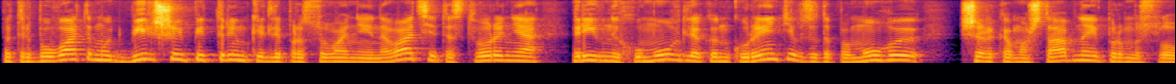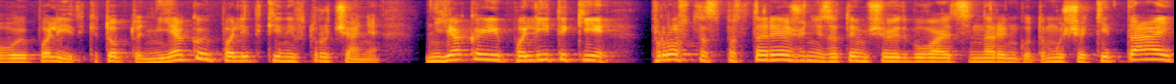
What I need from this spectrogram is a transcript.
потребуватимуть більшої підтримки для просування інновацій та створення рівних умов для конкурентів за допомогою широкомасштабної промислової політики. Тобто ніякої політики не втручання, ніякої політики просто спостереження за тим, що відбувається на ринку, тому що Китай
